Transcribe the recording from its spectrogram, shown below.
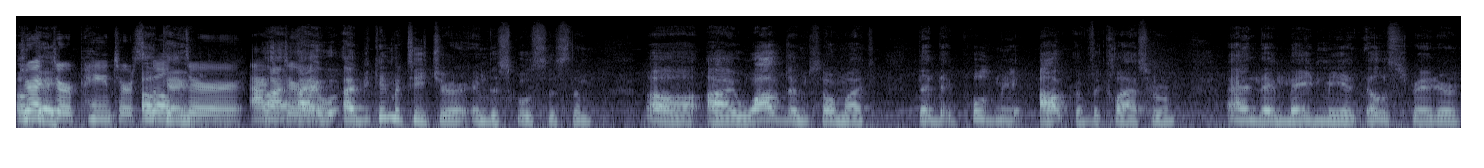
okay. director, painter, sculptor, I- actor. I, I became a teacher in the school system. Uh, I wowed them so much that they pulled me out of the classroom and they made me an illustrator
